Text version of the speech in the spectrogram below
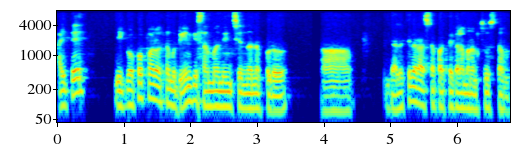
అయితే ఈ గొప్ప పర్వతము దేనికి సంబంధించిందన్నప్పుడు ఆ దళితుల రాష్ట్ర పత్రికలో మనం చూస్తాం.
